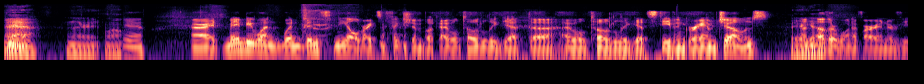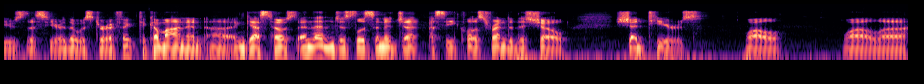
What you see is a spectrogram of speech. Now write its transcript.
Yeah. yeah. All right. Well. Yeah. All right. Maybe when when Vince Neil writes a fiction book, I will totally get uh, I will totally get Stephen Graham Jones. Another go. one of our interviews this year that was terrific to come on and uh, and guest host, and then just listen to Jesse, close friend of the show, shed tears while while uh,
